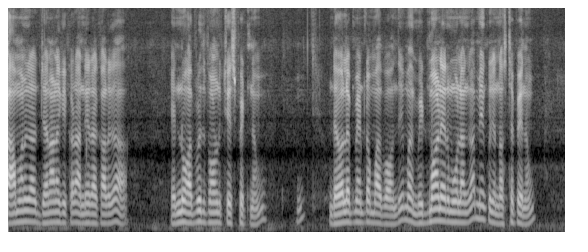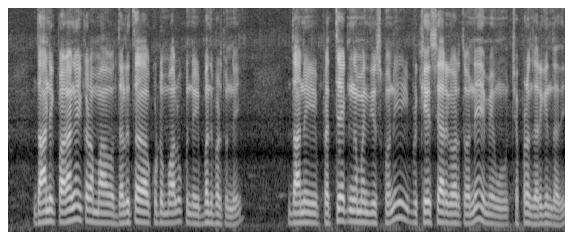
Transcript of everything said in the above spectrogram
కామన్గా జనాలకు ఇక్కడ అన్ని రకాలుగా ఎన్నో అభివృద్ధి పనులు చేసి పెట్టినాము డెవలప్మెంట్లో మా బాగుంది. మా మిడ్ మానేర్ మూలంగా మేము కొంచెం నష్టపోయినాం. దానికి పరంగా ఇక్కడ మా దళిత కుటుంబాలు కొంచెం ఇబ్బంది పడుతున్నాయి. దాన్ని ప్రత్యేకంగా మేము తీసుకొని ఇప్పుడు కేసీఆర్ గారితోనే మేము చెప్పడం జరిగింది అది.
